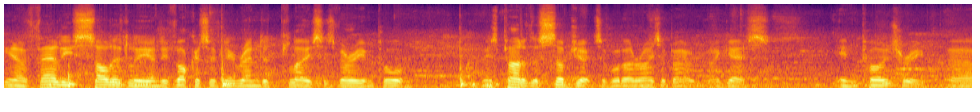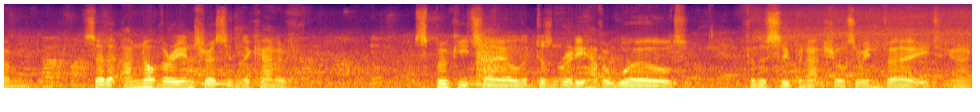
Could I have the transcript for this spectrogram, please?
you know, fairly solidly and evocatively rendered place is very important. It's part of the subject of what I write about, I guess, in poetry. Um, so that I'm not very interested in the kind of spooky tale that doesn't really have a world for the supernatural to invade. You know.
